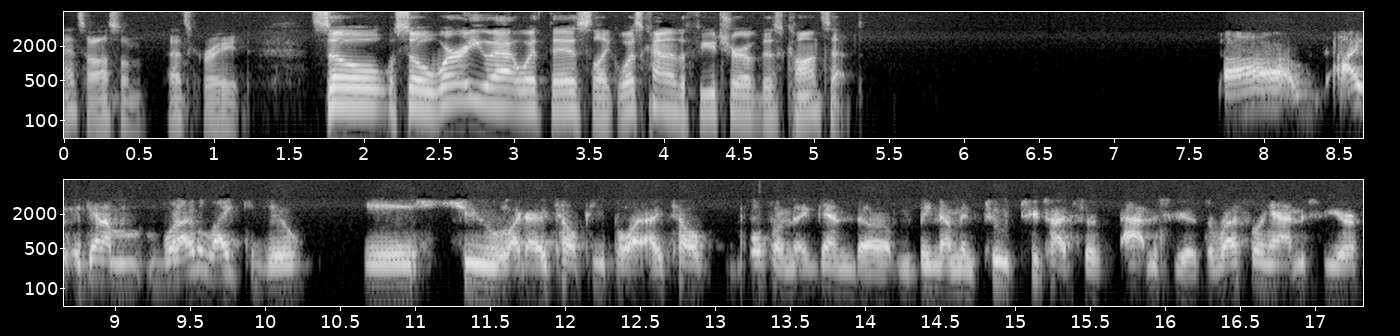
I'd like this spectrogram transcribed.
That's awesome. That's great. So, so where are you at with this? Like, what's kind of the future of this concept? Uh, I again, I'm, what I would like to do is to like I tell people, I, I tell both of them again. The being them in two two types of atmospheres: the wrestling atmosphere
